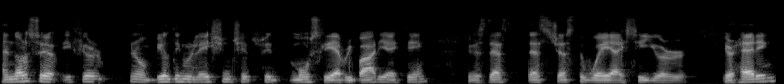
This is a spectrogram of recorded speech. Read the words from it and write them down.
And also, if you're you know building relationships with mostly everybody, I think because that's that's just the way I see your your heading.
